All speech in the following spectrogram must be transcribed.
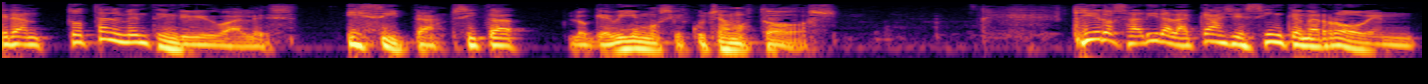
eran totalmente individuales. Y cita, cita lo que vimos y escuchamos todos. Quiero salir a la calle sin que me roben,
